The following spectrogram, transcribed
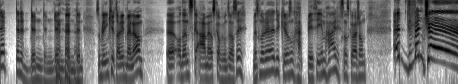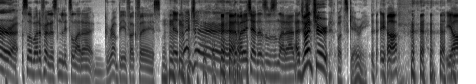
Så blir den kutta litt mellom. Eh, og den skal, er med å skape kontraster. Mens når det dukker opp sånn happy theme her, som skal være sånn Adventure! Så bare føles den litt sånn derre eh, grumpy fuckface. Adventure! Det bare kjennes som sånn derre eh, Adventure, but scary. ja. ja.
